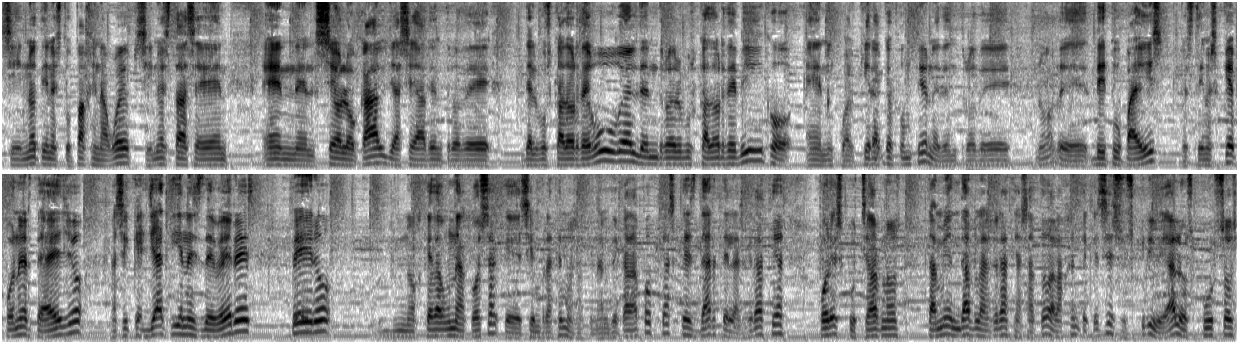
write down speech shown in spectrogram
si no tienes tu página web, si no estás en, en el SEO local, ya sea dentro de, del buscador de Google, dentro del buscador de Bing o en cualquiera que funcione dentro de, ¿no? de, de tu país, pues tienes que ponerte a ello, así que ya tienes deberes, pero nos queda una cosa que siempre hacemos al final de cada podcast, que es darte las gracias por escucharnos, también dar las gracias a toda la gente que se suscribe a los cursos,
